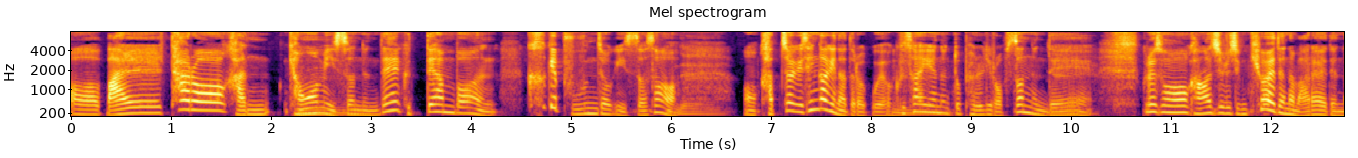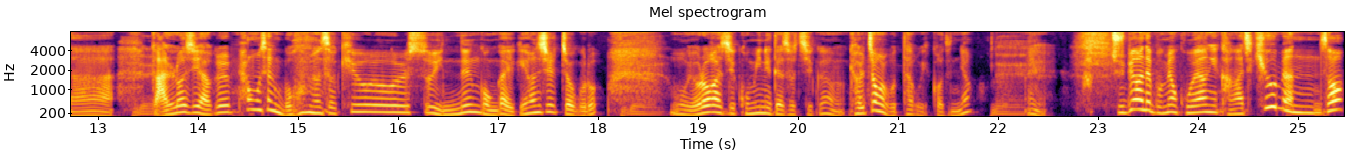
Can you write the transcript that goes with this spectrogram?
어, 말 타러 간 경험이 음. 있었는데 그때 한번 크게 부은 적이 있어서 네. 어, 갑자기 생각이 나더라고요. 그 음. 사이에는 또 별일 없었는데 네. 그래서 강아지를 지금 키워야 되나 말아야 되나 네. 그 알러지 약을 평생 먹으면서 키울 수 있는 건가 이게 현실적으로 네. 뭐 여러 가지 고민이 돼서 지금 결정을 못 하고 있거든요. 네. 네. 주변에 보면 고양이 강아지 키우면서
